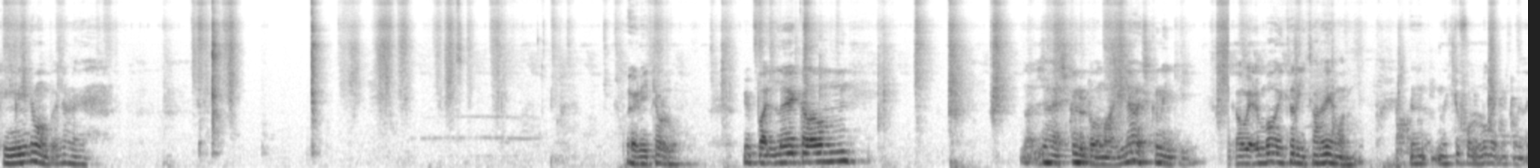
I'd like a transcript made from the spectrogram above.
കിങ്ങിന്റെ മൊബൈലാണ് എണീറ്റുള്ളൂ ഈ പല്ലേക്കളം നല്ല വിശക്കുണ്ട് കേട്ടോ നല്ല വിശക്കുണ്ട് എനിക്ക്. വരുമ്പോൾ എനിക്ക് റീചാർജ് ചെയ്യാൻ പറഞ്ഞു. നെറ്റ് ഫുള്ള് കഴിഞ്ഞിട്ടുണ്ട്.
